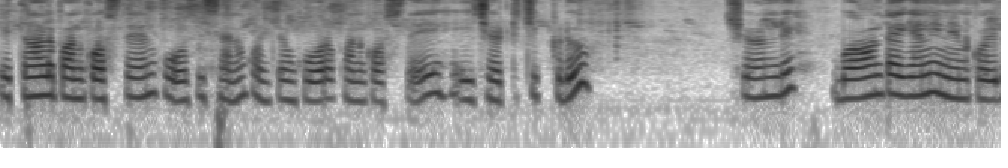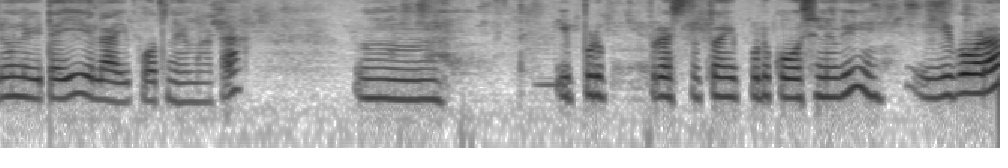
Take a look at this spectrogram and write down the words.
విత్తనాలు పనికి వస్తాయని కోసేసాను. కొంచెం కూర పనికి వస్తాయి ఈ చెట్టు చిక్కుడు చూడండి బాగుంటాయి కానీ నేను కొయ్యడం లేట్ అయ్యి ఇలా అయిపోతున్నాయి అన్నమాట. ఇప్పుడు ప్రస్తుతం ఇప్పుడు కోసినవి ఇవి కూడా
